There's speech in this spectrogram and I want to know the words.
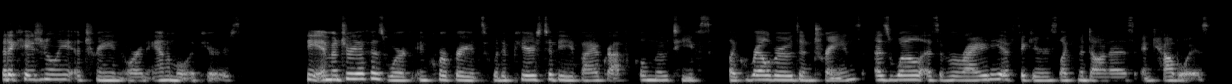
but occasionally a train or an animal appears. The imagery of his work incorporates what appears to be biographical motifs like railroads and trains, as well as a variety of figures like Madonnas and cowboys,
